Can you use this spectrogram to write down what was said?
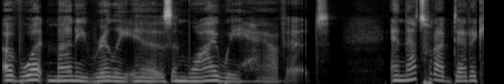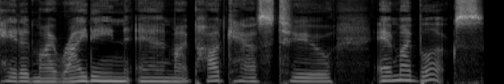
of what money really is and why we have it. And that's what I've dedicated my writing and my podcast to and my books.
